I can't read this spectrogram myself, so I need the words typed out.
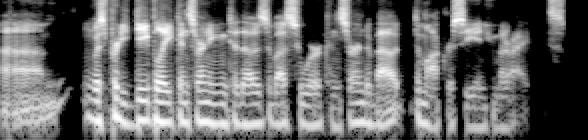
um, was pretty deeply concerning to those of us who were concerned about democracy and human rights.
